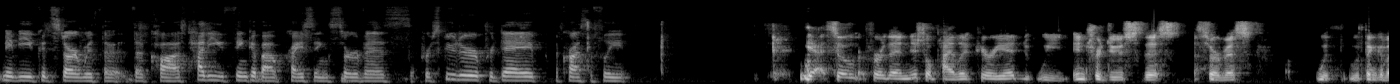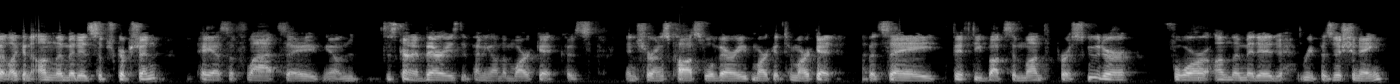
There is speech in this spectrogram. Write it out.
maybe you could start with the, the cost. How do you think about pricing service per scooter, per day, across the fleet? Yeah, so for the initial pilot period, we introduced this service with, we think of it like an unlimited subscription. Pay us a flat, say, you know, just kind of varies depending on the market because insurance costs will vary market to market. But say 50 bucks a month per scooter for unlimited repositioning.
